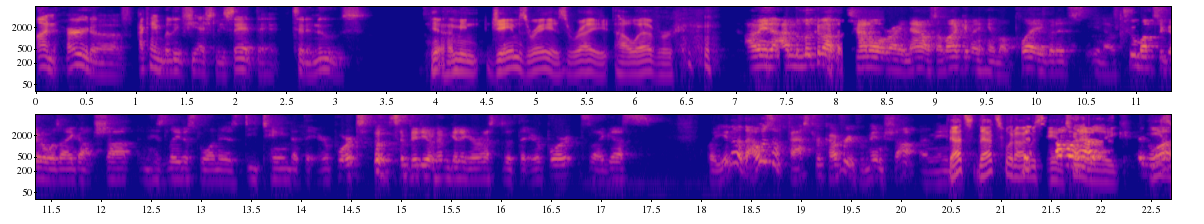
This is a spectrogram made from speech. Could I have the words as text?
unheard of. I can't believe she actually said that to the news. Yeah, I mean James Ray is right. However, I mean I'm looking on the channel right now, so I'm not giving him a play, but it's you know two months ago was I got shot, and his latest one is detained at the airport. So it's a video of him getting arrested at the airport. So I guess, well, you know that was a fast recovery from being shot. I mean, that's that's what I was saying too. Like, he's,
